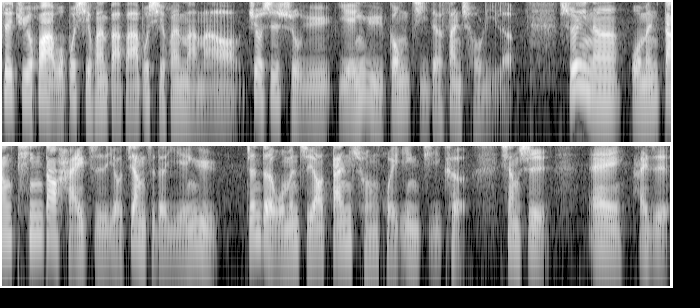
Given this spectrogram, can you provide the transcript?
这句话“我不喜欢爸爸，不喜欢妈妈”哦，就是属于言语攻击的范畴里了。所以呢，我们当听到孩子有这样子的言语，真的，我们只要单纯回应即可，像是，哎，孩子，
